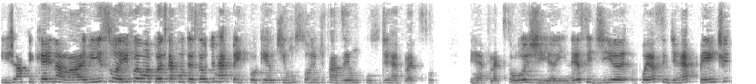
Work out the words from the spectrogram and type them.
e já fiquei na live. E isso aí foi uma coisa que aconteceu de repente, porque eu tinha um sonho de fazer um curso de reflexo de reflexologia. E nesse dia foi assim, de repente,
